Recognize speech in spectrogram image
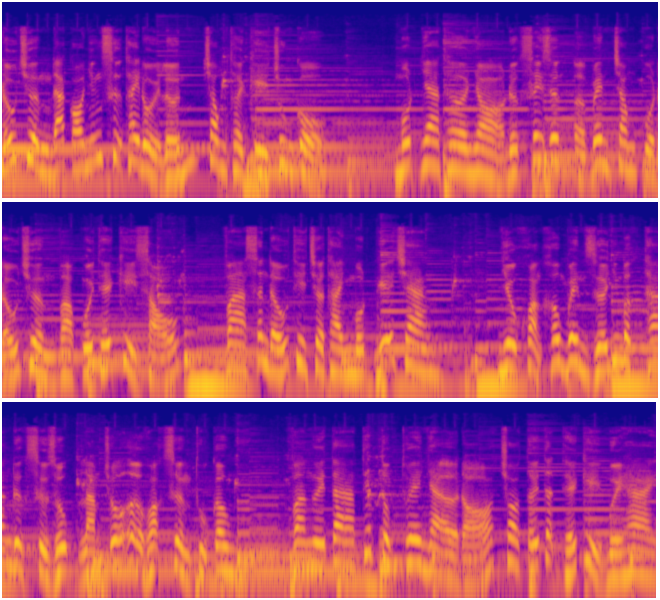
Đấu trường đã có những sự thay đổi lớn trong thời kỳ Trung Cổ. Một nhà thờ nhỏ được xây dựng ở bên trong của đấu trường vào cuối thế kỷ 6 và sân đấu thì trở thành một nghĩa trang. Nhiều khoảng không bên dưới những bậc thang được sử dụng làm chỗ ở hoặc xưởng thủ công và người ta tiếp tục thuê nhà ở đó cho tới tận thế kỷ 12.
